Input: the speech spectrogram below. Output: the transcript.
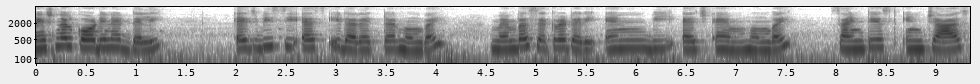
National coordinate Delhi HBCSE director Mumbai, member secretary NBHM Mumbai, scientist in charge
